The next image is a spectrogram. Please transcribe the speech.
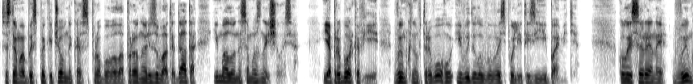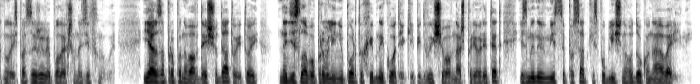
Система безпеки човника спробувала проаналізувати дата і мало не самознищилася. Я приборкав її, вимкнув тривогу і видалив увесь політ із її пам'яті. Коли сирени вимкнулись, пасажири полегшено зітхнули. Я запропонував дещо дату, і той надіслав управлінню порту хибний код, який підвищував наш пріоритет і змінив місце посадки з публічного доку на аварійний.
